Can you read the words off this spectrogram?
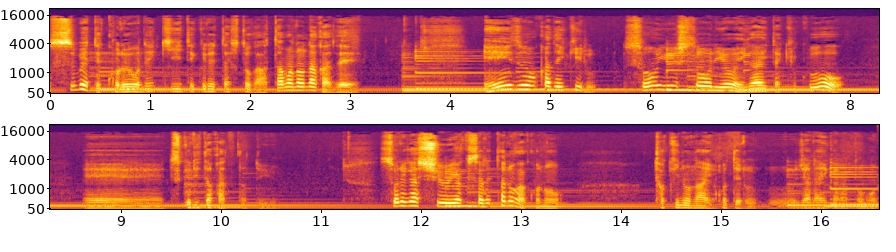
全てこれをね、聴いてくれた人が頭の中で映像化できる、そういうストーリーを描いた曲を、えー、作りたかったという。それが集約されたのがこの時のないホテルじゃないかなと思う。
